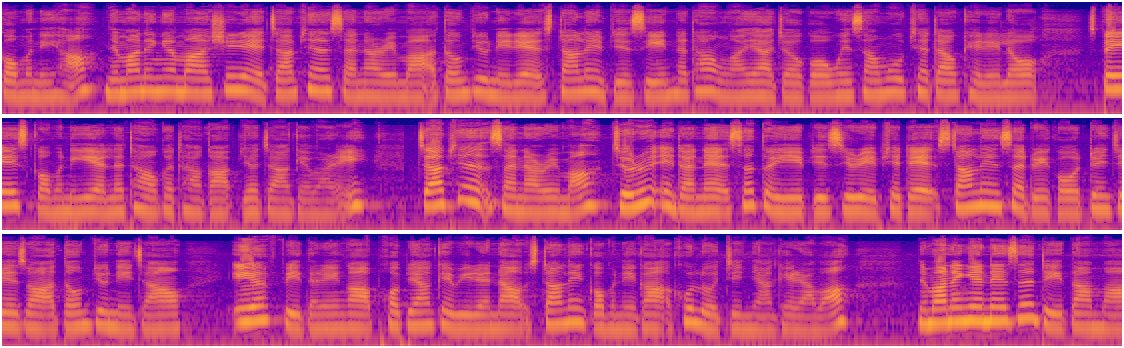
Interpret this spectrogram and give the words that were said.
ကုမ္ပဏီဟာမြန်မာနိုင်ငံမှာရှိတဲ့ကြားဖြတ်စင်တာတွေမှာအသုံးပြုနေတဲ့ Starlink ပစ္စည်း2500ကျော်ကိုဝန်ဆောင်မှုဖြတ်တောက်ခဲ့တယ်လို့ SpaceX ကုမ္ပဏီရဲ့လက်ထောက်ကထာကပြောကြားခဲ့ပါတယ်။ကြားဖြတ်စင်တာတွေမှာဂျူရင်းအင်တာနက်ဆက်သွယ်ရေးပစ္စည်းတွေဖြစ်တဲ့ Starlink ဆက်တွေကိုတွင်ကျဲစွာအသုံးပြုနေကြောင်း AFP သတင်းကဖော်ပြခဲ့ပြီးတဲ့နောက် Starlink ကုမ္ပဏီကအခုလိုကြေညာခဲ့တာပါ။ မြန်မာနိုင်ငံနယ်စပ်ဒေသမှာ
